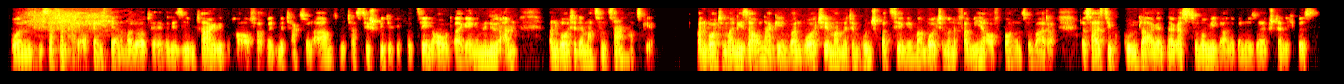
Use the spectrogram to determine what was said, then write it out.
Und ich sage dann halt auch ganz gerne mal, Leute, ey, wenn ihr sieben Tage die Woche aufhabt mit Mittags und Abends, Mittagstisch bietet ihr für 10 Euro drei Gänge Menü an, wann wollt ihr denn mal zum Zahnarzt gehen? Wann wollte man in die Sauna gehen? Wann wollte mal mit dem Hund spazieren gehen? Wann wollte man eine Familie aufbauen und so weiter? Das heißt, die Grundlage in der Gastronomie, gerade wenn du selbstständig bist,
